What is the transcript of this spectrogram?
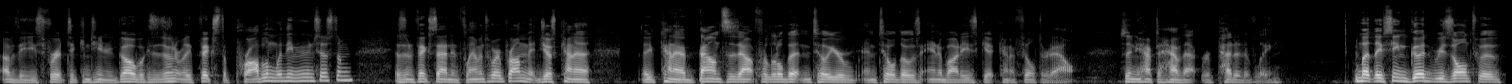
of these for it to continue to go because it doesn't really fix the problem with the immune system. It doesn't fix that inflammatory problem. It just kind of it kind of bounces out for a little bit until you're until those antibodies get kind of filtered out. So then you have to have that repetitively. But they've seen good results with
